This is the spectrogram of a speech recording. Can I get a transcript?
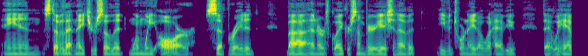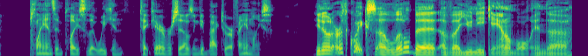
and stuff of that nature, so that when we are separated by an earthquake or some variation of it, even tornado, what have you, that we have plans in place so that we can take care of ourselves and get back to our families. You know, an earthquake's a little bit of a unique animal in the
